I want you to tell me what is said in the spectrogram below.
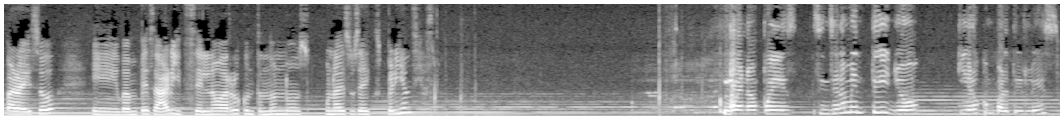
Para eso va a empezar Itzel Navarro contándonos una de sus experiencias. Bueno, pues sinceramente yo quiero compartirles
